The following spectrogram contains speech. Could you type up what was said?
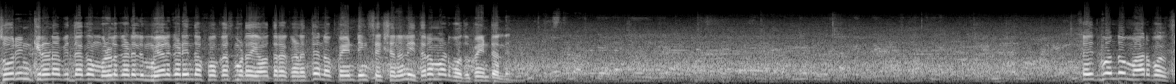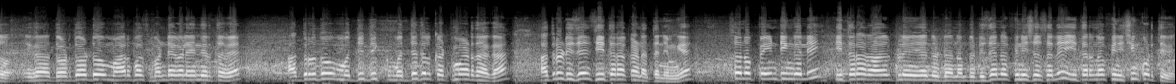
ಸೂರ್ಯನ ಕಿರಣ ಬಿದ್ದಾಗ ಮರಳುಗಾಡಲ್ಲಿ ಮೇಲ್ಗಡೆಯಿಂದ ಫೋಕಸ್ ಮಾಡಿದಾಗ ಯಾವ ಥರ ಕಾಣುತ್ತೆ? ನಾವು ಪೇಂಟಿಂಗ್ ಸೆಕ್ಷನಲ್ಲಿ ಈ ಥರ ಮಾಡ್ಬೋದು ಪೇಂಟಲ್ಲಿ ಸೊ ಇದು ಬಂದು ಮಾರ್ಬಲ್ಸು ಈಗ ದೊಡ್ಡ ದೊಡ್ಡ ಮಾರ್ಬಲ್ಸ್ ಬಂಡೆಗಳು ಏನಿರ್ತವೆ, ಅದ್ರದ್ದು ಮಧ್ಯದಕ್ಕೆ ಮಧ್ಯದಲ್ಲಿ ಕಟ್ ಮಾಡಿದಾಗ ಅದ್ರ ಡಿಸೈನ್ಸ್ ಈ ಥರ ಕಾಣುತ್ತೆ ನಿಮಗೆ. ಸೊ ನಾವು ಪೇಂಟಿಂಗಲ್ಲಿ ಈ ಥರ ರಾಯಲ್ ಪ್ಲೇ ಏನು ನಮ್ಮದು ಡಿಸೈನರ್ ಫಿನಿಷಸಲ್ಲಿ ಈ ಥರ ನಾವು ಫಿನಿಶಿಂಗ್ ಕೊಡ್ತೀವಿ.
